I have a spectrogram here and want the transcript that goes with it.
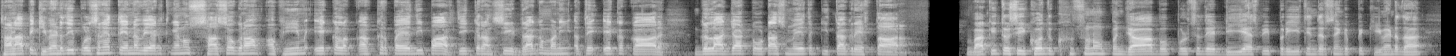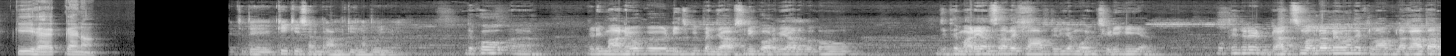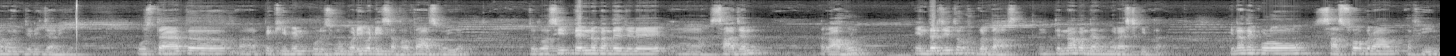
ਥਾਣਾ ਭਿੱਖੀਵਿੰਡ ਦੀ ਪੁਲਿਸ ਨੇ ਤਿੰਨ ਵਿਅਕਤੀਆਂ ਨੂੰ 700 ਗ੍ਰਾਮ ਅਫੀਮ 1 ਲੱਖ ਰੁਪਏ ਦੀ ਭਾਰਤੀ ਕਰੰਸੀ ਡਰੱਗ ਮਨੀ ਅਤੇ ਇੱਕ ਕਾਰ ਗਲਾਜਾ ਟੋਟਾ ਸਮੇਤ ਕੀਤਾ ਗ੍ਰਿਫਤਾਰ। ਬਾਕੀ ਤੁਸੀਂ ਖੁਦ ਸੁਣੋ ਪੰਜਾਬ ਪੁਲਿਸ ਦੇ ਡੀਐਸਪੀ ਪ੍ਰੀਤਿੰਦਰ ਸਿੰਘ ਭਿੱਖੀਵਿੰਡ ਦਾ ਕੀ ਹੈ ਕਹਿਣਾ? ਵਿੱਚ ਤੇ ਕੀ ਕੀ ਸਰ ਬਰਾਮਦਗੀ ਇਹਨਾਂ ਤੋਂ ਹੋਈ ਹੈ? ਦੇਖੋ ਅਹ, ਜਿਹੜੀ ਮਾਨਯੋਗ ਡੀਜੀਪੀ ਪੰਜਾਬ ਸ੍ਰੀ ਗੌਰਵ ਯਾਦਵ ਵੱਲੋਂ ਜਿੱਥੇ ਮਾੜੇ ਅਨਸਰਾਂ ਦੇ ਖਿਲਾਫ ਜਿਹੜੀ ਆ ਮੁਹਿੰਮ ਛਿੜੀ ਗਈ ਆ, ਉੱਥੇ ਜਿਹੜੇ ਡਰੱਗ ਸਮਗਲਰ ਨੇ ਉਹਨਾਂ ਦੇ ਖਿਲਾਫ ਲਗਾਤਾਰ ਮੁਹਿੰਮ ਜਿਹੜੀ ਜਾਰੀ ਹੈ ਉਸ ਤਹਿਤ ਭਿੱਖੀ ਪਿੰਡ ਪੁਲਿਸ ਨੂੰ ਬੜੀ ਵੱਡੀ ਸਫਲਤਾ ਹਾਸਲ ਹੋਈ ਹੈ ਜਦੋਂ ਅਸੀਂ ਤਿੰਨ ਬੰਦੇ ਜਿਹੜੇ ਸਾਜਨ, ਰਾਹੁਲ, ਇੰਦਰਜੀਤ ਉਰਫ ਗੁਰਦਾਸ, ਇਹ ਤਿੰਨਾਂ ਬੰਦਿਆਂ ਨੂੰ ਅਰੈਸਟ ਕੀਤਾ। ਇਹਨਾਂ ਦੇ ਕੋਲੋਂ 700 ਗ੍ਰਾਮ ਅਫੀਮ,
